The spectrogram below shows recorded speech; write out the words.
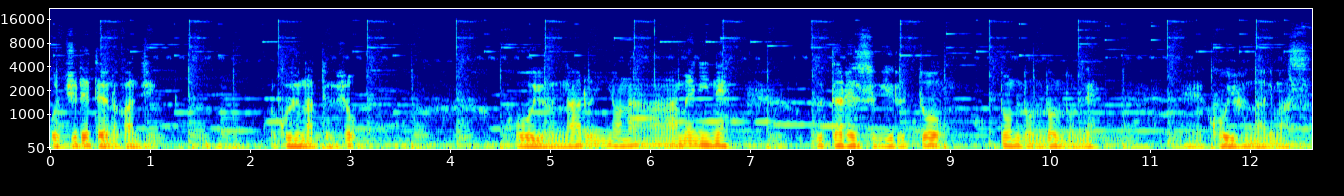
こうじれたような感じ。こういう風になってるでしょ。こういう風になるんよな。雨にね打たれすぎるとどんどんどんどんねえこういう風になります。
